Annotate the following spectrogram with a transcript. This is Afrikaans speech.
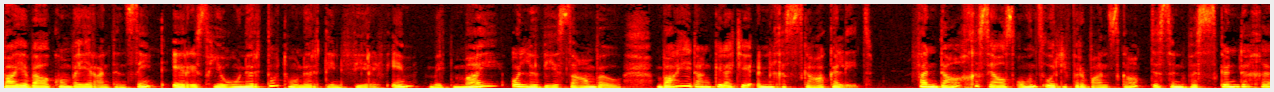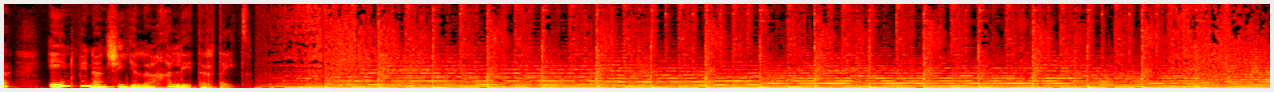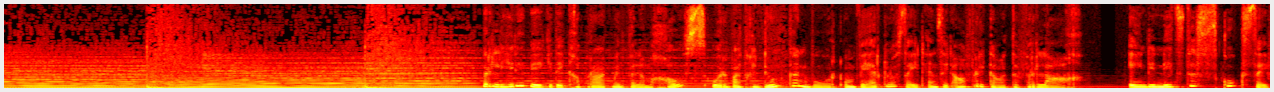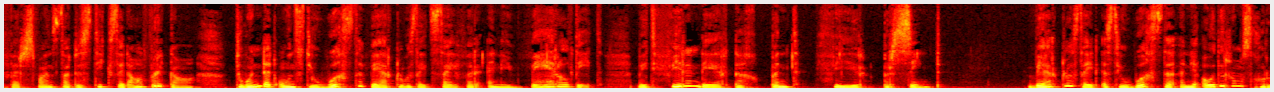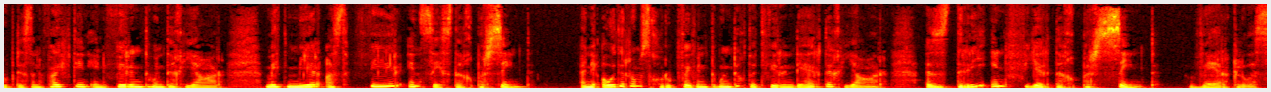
Baie welkom by Rand en Sent, RSG 100 tot 104 FM met my Olivia Sambu. Baie dankie dat jy ingeskakel het. Vandag gesels ons oor die verwantskap tussen wiskundige en finansiële geletterdheid. Verlede week het ek gepraat met Willem Gous oor wat gedoen kan word om werkloosheid in Suid-Afrika te verlaag. En die nuutste skoksyfers van Statistiek Suid-Afrika toon dat ons die hoogste werkloosheidssyfer in die wêreld het met 34.4%. Werkloosheid is die hoogste in die ouderdomsgroep tussen 15 en 24 jaar met meer as 64%. In die ouderdomsgroep 25 tot 34 jaar is 43% werkloos.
